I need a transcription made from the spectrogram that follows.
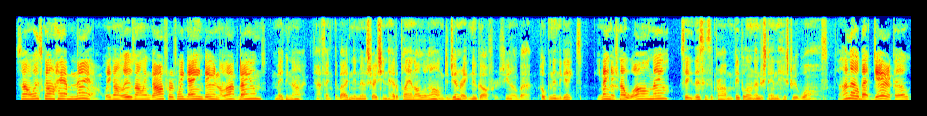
So what's gonna happen now? We gonna lose all them golfers we gained during the lockdowns? Maybe not. I think the Biden administration had a plan all along to generate new golfers, you know, by opening the gates. You mean there's no wall now? See, this is the problem. People don't understand the history of walls. I know about Jericho.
